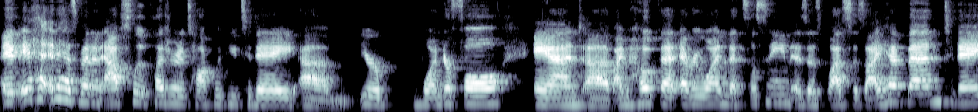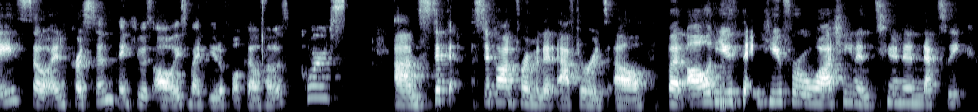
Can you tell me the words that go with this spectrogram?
it, it, it, has been an absolute pleasure to talk with you today. Um, you're wonderful. And uh, I hope that everyone that's listening is as blessed as I have been today. So, and Kristen, thank you as always, my beautiful co host. Of course. Um, stick stick on for a minute afterwards, Elle. But all of you, thank you for watching and tune in next week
